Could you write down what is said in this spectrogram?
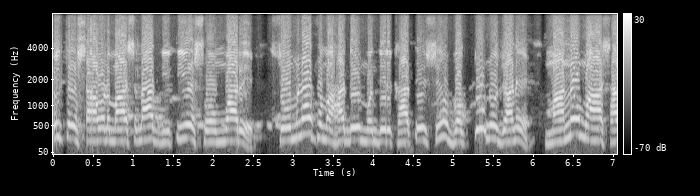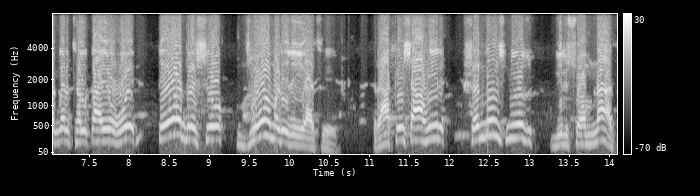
પવિત્ર શ્રાવણ માસના દ્વિતીય સોમવારે સોમનાથ મહાદેવ મંદિર ખાતે શિવ ભક્તોનો જાણે માનવ મહાસાગર છલકાયો હોય તેવા દ્રશ્યો જોવા મળી રહ્યા છે. રાકેશ આહિર, સંદેશ ન્યૂઝ ગીર સોમનાથ.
